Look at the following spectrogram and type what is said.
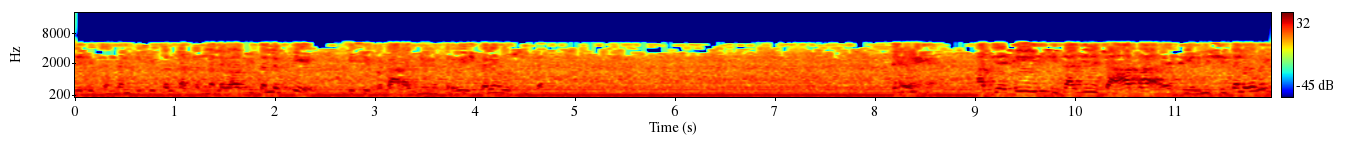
जैसे चंदन की शीतल का चंदन लगाओ, शीतल लगती है। किसी प्रकार अग्नि में प्रवेश करें, वो शीतल। अब जैसे सीता जी ने चाहा था, ऐसी अग्नि शीतल हो गई।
